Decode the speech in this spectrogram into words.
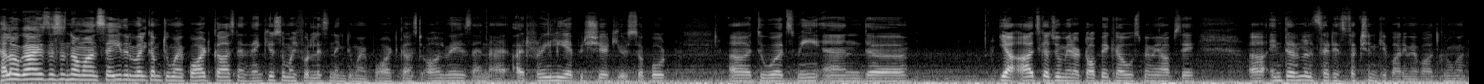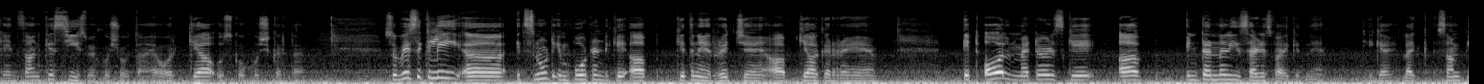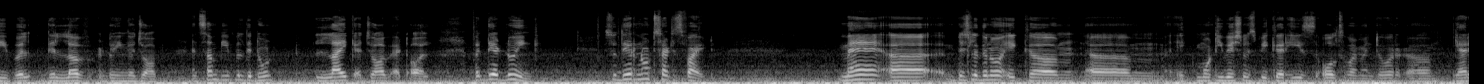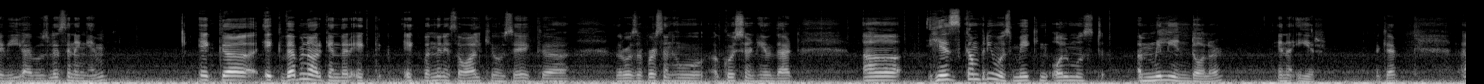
Hello guys this is Noman Saeed and welcome to my podcast and thank you so much for listening to my podcast always and I I really appreciate your support towards me and yeah आज का जो मेरा topic है, उसमें मैं आपसे uh, internal satisfaction के बारे में बात करूँगा कि इंसान किस चीज़ में खुश होता है और क्या उसको खुश करता है। So basically it's not important कि आप कितने रिच हैं, आप क्या कर रहे हैं। इट ऑल मैटर्स के आप इंटरनली सेटिस्फाई कितने हैं। ठीक है like some people they love doing a job and some people they don't like a job at all but they are doing so they are not satisfied मैं uh, पिछले दिनों एक uh, एक motivational speaker he is also my mentor Gary I was listening him एक uh, एक webinar के अंदर एक एक बंदे ने सवाल किया उसे एक there was a person who question him that his company was making almost a million dollar in a year okay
